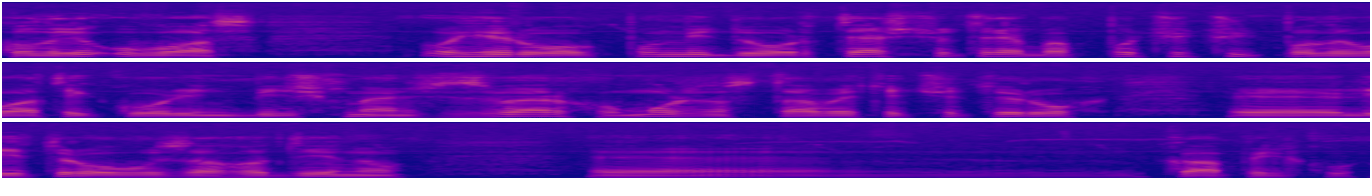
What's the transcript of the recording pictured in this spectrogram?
коли у вас огірок, помідор, те, що треба по чуть-чуть поливати корінь більш-менш зверху, можна ставити 4-літрову за годину е, капельку.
